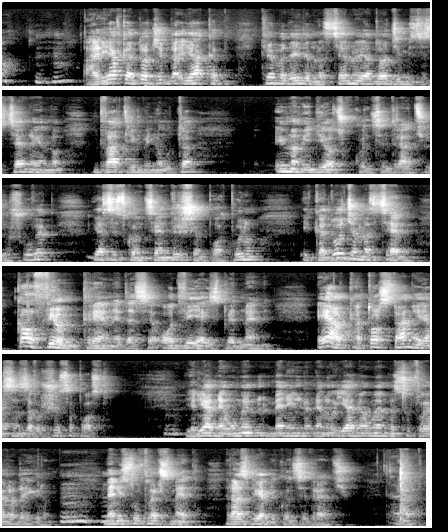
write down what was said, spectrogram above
O, mhm. Ali ja kad dođem, da, ja kad treba da idem na scenu, ja dođem iza scene jedno 2-3 minuta, imam idiotsku koncentraciju još uvek, ja se skoncentrišem potpuno i kad uđem na scenu, kao film krene da se odvija ispred mene. E, ali kad to stane, ja sam završio sa poslom. Jer ja ne umem, meni, ne, ja ne umem na suflera da igram. Meni sufler smeta, razbija mi koncentraciju. Znate.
